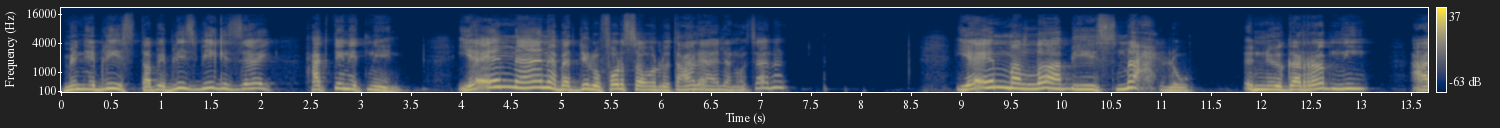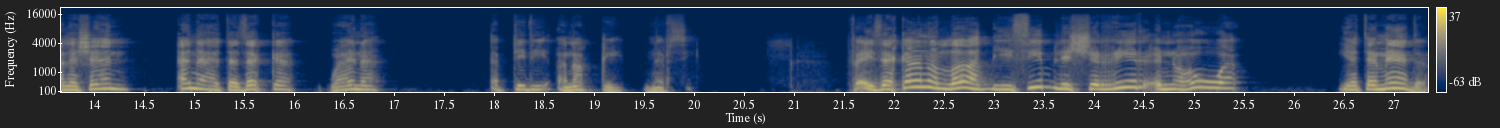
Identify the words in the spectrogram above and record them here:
من إبليس. طب إبليس بيجي إزاي؟ حاجتين اتنين. يا إما أنا بديله فرصة وأقول له تعالى أهلا وسهلا. يا إما الله بيسمح له إنه يجربني علشان أنا اتزكى وأنا أبتدي أنقي نفسي. فإذا كان الله بيسيب للشرير إن هو يتمادى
